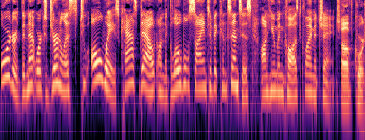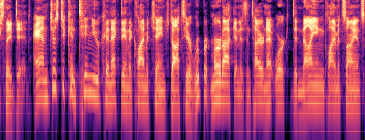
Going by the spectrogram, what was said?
ordered the network's journalists to always cast doubt on the global scientific consensus on human caused climate change. Of course they did. And just to continue connecting the climate change dots here, Rupert Murdoch and his entire network denying climate science.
